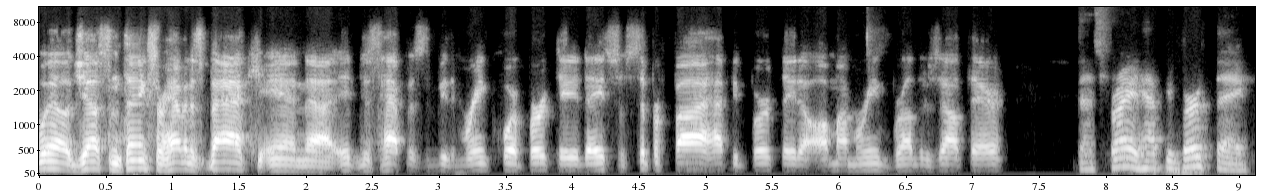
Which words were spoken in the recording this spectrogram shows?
Well, Justin, thanks for having us back. And uh, it just happens to be the Marine Corps birthday today. So, Semper Fi, happy birthday to all my Marine brothers out there. That's right. Happy birthday.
